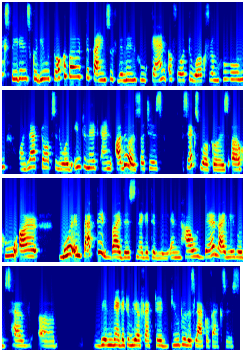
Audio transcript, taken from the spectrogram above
experience, could you talk about the kinds of women who can afford to work from home on laptops and over the internet, and others, such as sex workers, uh, who are more impacted by this negatively, and how their livelihoods have uh, been negatively affected due to this lack of access?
